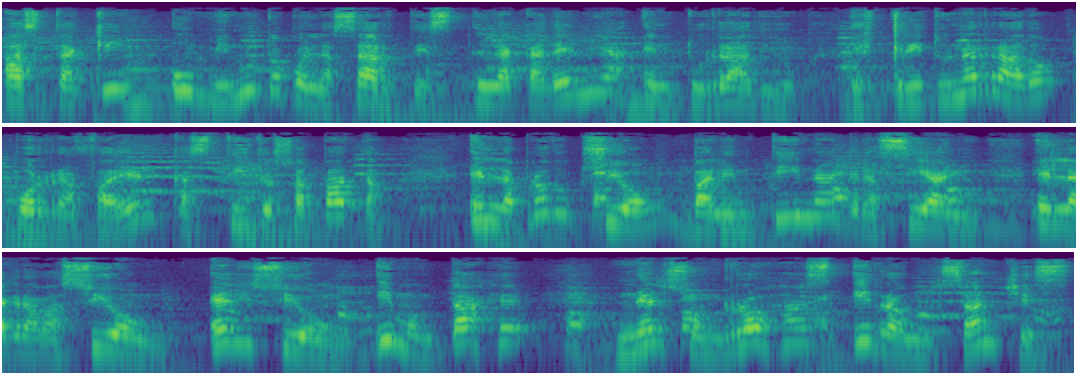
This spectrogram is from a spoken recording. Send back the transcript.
Hasta aquí un minuto con las artes, la academia en tu radio, escrito y narrado por Rafael Castillo Zapata. En la producción, Valentina Graciani. En la grabación, edición y montaje, Nelson Rojas y Raúl Sánchez.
